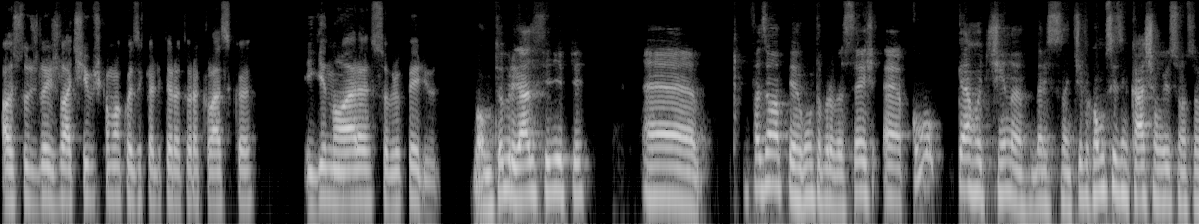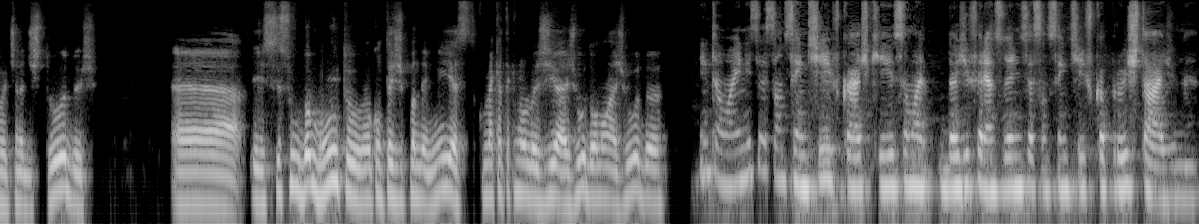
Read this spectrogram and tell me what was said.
aos estudos legislativos, que é uma coisa que a literatura clássica ignora sobre o período. Bom, muito obrigado, Felipe. É, Vou fazer uma pergunta para vocês. É, como é a rotina da iniciação científica? Como vocês encaixam isso na sua rotina de estudos? É, e se isso mudou muito no contexto de pandemia? Como é que a tecnologia ajuda ou não ajuda? Então, a iniciação científica, acho que isso é uma das diferenças da iniciação científica para o estágio, né?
